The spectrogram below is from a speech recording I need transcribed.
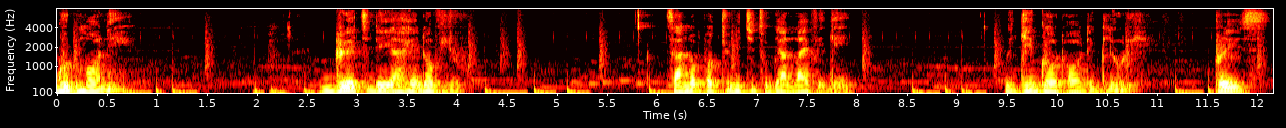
Good morning. Great day ahead of you. It's an opportunity to be alive again. We give God all the glory, praise,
